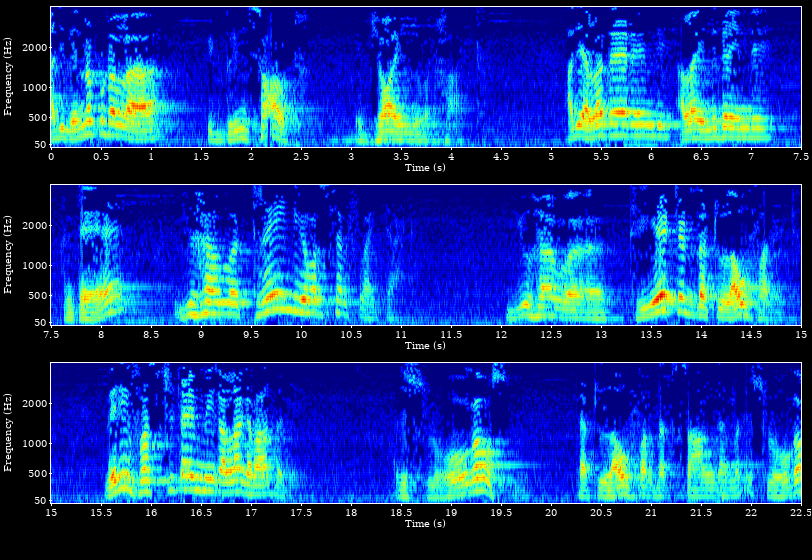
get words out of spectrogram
అది విన్నప్పుడల్లా it brings out a joy in your heart అది ఎలా తయారైంది? అలా ఎందుకయింది? అంటే you have trained yourself like that you have created that love for it very first time మీకు అలాగ రాదు అది అది స్లోగా వస్తుంది. That love for that song అన్నది స్లోగా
